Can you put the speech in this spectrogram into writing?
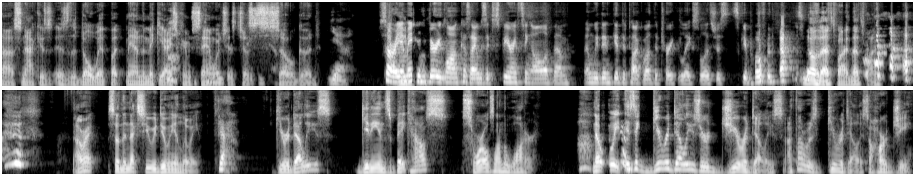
uh, snack is is the Dole Whip, but man, the Mickey ice Oh, cream sandwich is just so good. Yeah. Sorry, I Mm. made them very long because I was experiencing all of them and we didn't get to talk about the turkey leg. So let's just skip over that. No, that's fine. That's fine. All right. So the next few we Dewey and Louie. yeah. Ghirardelli's, Gideon's Bakehouse, Swirls on the Water. No, wait, is it Ghirardelli's or Girardelli's? I thought it was Ghirardelli's, a hard G.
